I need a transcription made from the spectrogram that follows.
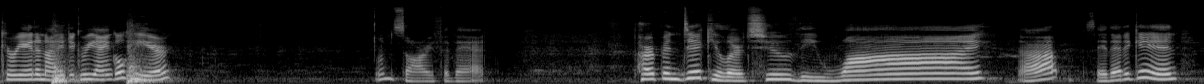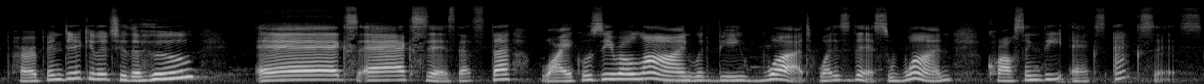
create a 90 degree angle here. I'm sorry for that. Perpendicular to the y. Ah, say that again. Perpendicular to the who? X-axis. That's the y equals 0 line would be what? What is this? 1 crossing the x-axis.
